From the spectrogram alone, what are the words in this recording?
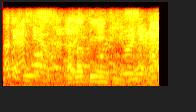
Okay. I love the Yankees.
